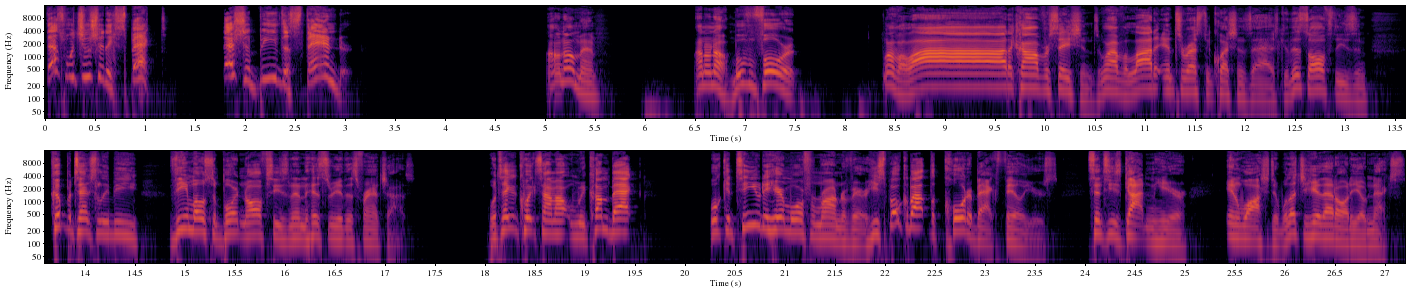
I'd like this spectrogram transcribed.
That's what you should expect. That should be the standard. I don't know, man. I don't know. Moving forward, We'll have a lot of conversations. We'll have a lot of interesting questions to ask. This offseason could potentially be the most important offseason in the history of this franchise. We'll take a quick timeout. When we come back, we'll continue to hear more from Ron Rivera. He spoke about the quarterback failures since he's gotten here in Washington. We'll let you hear that audio next.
